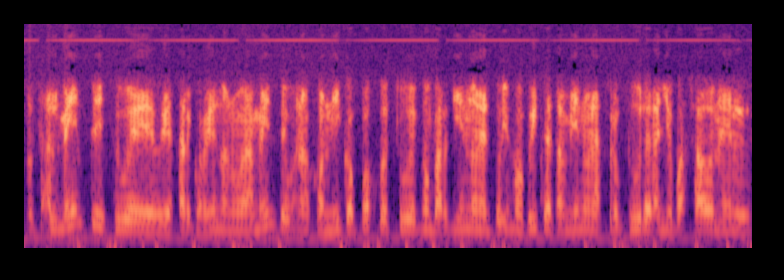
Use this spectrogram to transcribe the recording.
Totalmente, estuve, voy a estar corriendo nuevamente. Bueno, con Nico Posco estuve compartiendo en el turismo pista también una estructura el año pasado en el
